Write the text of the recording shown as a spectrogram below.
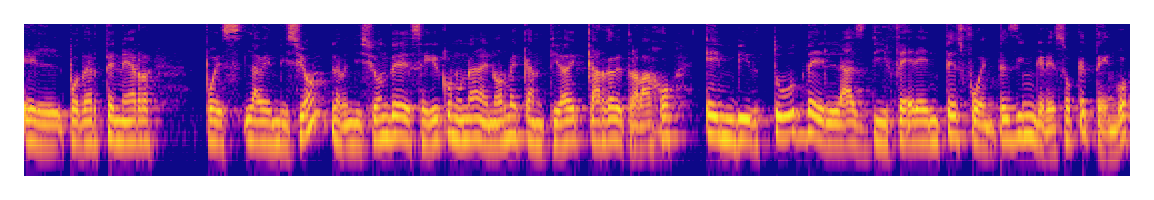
el poder tener pues la bendición, la bendición de seguir con una enorme cantidad de carga de trabajo en virtud de las diferentes fuentes de ingreso que tengo,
